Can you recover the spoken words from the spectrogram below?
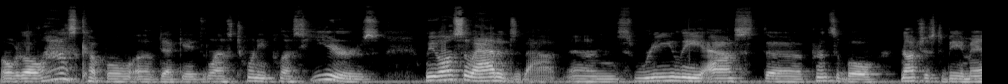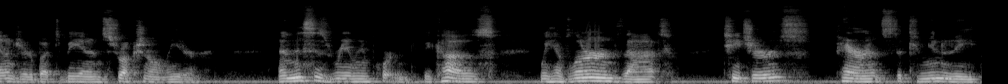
over the last couple of decades, the last 20 plus years, we've also added to that and really asked the principal not just to be a manager, but to be an instructional leader. And this is really important because we have learned that teachers, parents, the community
